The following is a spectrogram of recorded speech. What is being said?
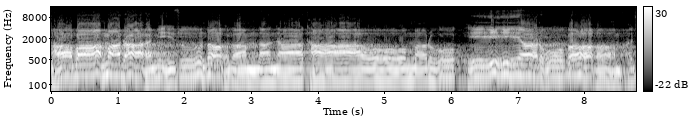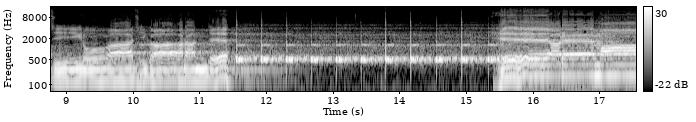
바바마라 미수너감나냐 타오마루키야로가 마지로가 지가란제 에아레 마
